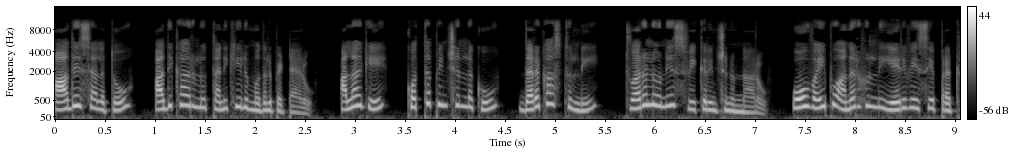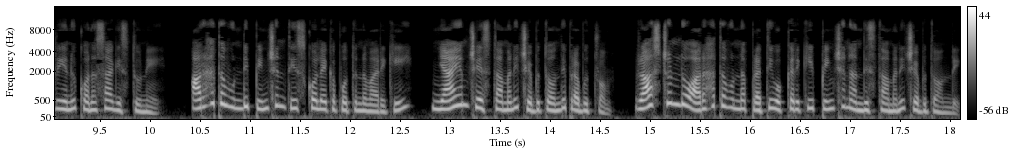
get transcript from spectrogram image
ఆదేశాలతో అధికారులు తనిఖీలు మొదలుపెట్టారు. అలాగే కొత్త పింఛన్లకు దరఖాస్తుల్ని త్వరలోనే స్వీకరించనున్నారు. ఓవైపు అనర్హుల్ని ఏరివేసే ప్రక్రియను కొనసాగిస్తూనే అర్హత ఉండి పింఛన్ తీసుకోలేకపోతున్నవారికి న్యాయం చేస్తామని చెబుతోంది ప్రభుత్వం. రాష్ట్రంలో అర్హత ఉన్న ప్రతి ఒక్కరికీ పింఛన్ అందిస్తామని చెబుతోంది.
